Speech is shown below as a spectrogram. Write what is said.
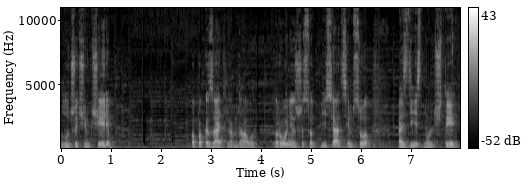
лучше, чем череп по показателям, да, вот Ронин 650, 700, а здесь 0.4.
